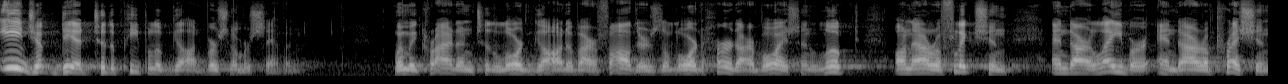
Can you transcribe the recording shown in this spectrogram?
Egypt did to the people of God. Verse number seven. When we cried unto the Lord God of our fathers, the Lord heard our voice and looked on our affliction and our labor and our oppression.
